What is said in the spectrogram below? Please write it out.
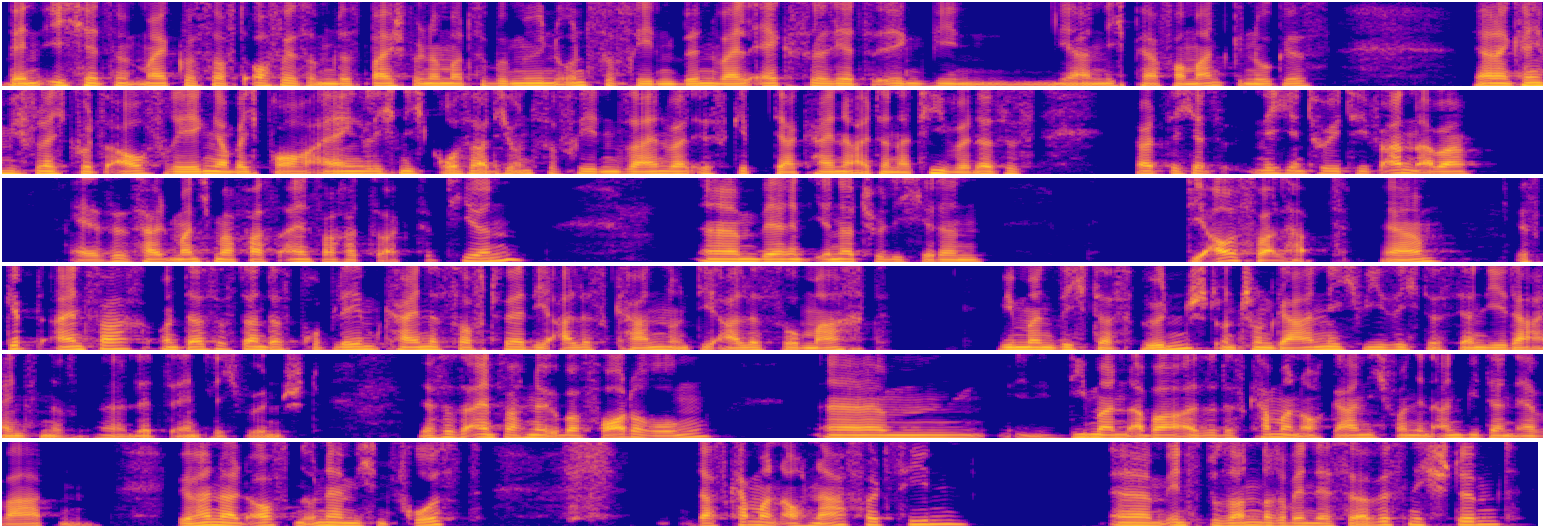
wenn ich jetzt mit Microsoft Office, um das Beispiel nochmal zu bemühen, unzufrieden bin, weil Excel jetzt irgendwie ja nicht performant genug ist, ja, dann kann ich mich vielleicht kurz aufregen, aber ich brauche eigentlich nicht großartig unzufrieden sein, weil es gibt ja keine Alternative. Das ist, hört sich jetzt nicht intuitiv an, aber es ist halt manchmal fast einfacher zu akzeptieren, ähm, während ihr natürlich hier dann die Auswahl habt, ja. Es gibt einfach, und das ist dann das Problem, keine Software, die alles kann und die alles so macht, wie man sich das wünscht und schon gar nicht, wie sich das dann jeder Einzelne äh, letztendlich wünscht. Das ist einfach eine Überforderung, ähm, die man aber, also das kann man auch gar nicht von den Anbietern erwarten. Wir hören halt oft einen unheimlichen Frust. Das kann man auch nachvollziehen, ähm, insbesondere wenn der Service nicht stimmt.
